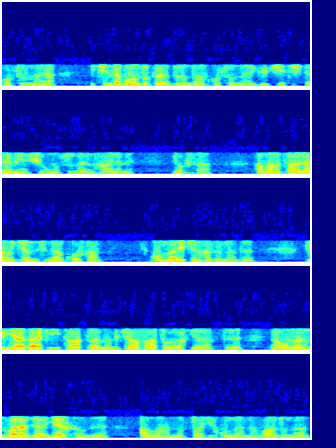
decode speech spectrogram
kurtulmaya, içinde bulundukları durumdan kurtulmaya güç yetiştiremeyen şu umutsuzların hali mi? Yoksa Allahu Teala'nın kendisinden korkan kulları için hazırladığı, dünyadaki itaatlarına mükafat olarak yarattığı ve onların varacağı yer kıldığı Allah'ın mutlaki kullarına vaad olan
